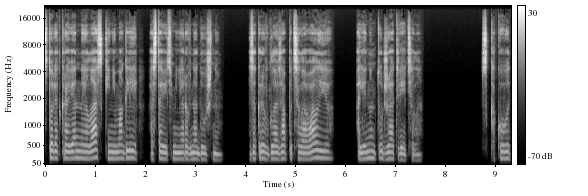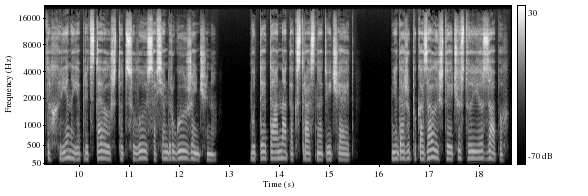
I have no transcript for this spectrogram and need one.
Столь откровенные ласки не могли оставить меня равнодушным. Закрыв глаза, поцеловал ее, Алина тут же ответила. С какого-то хрена я представил, что целую совсем другую женщину. Будто это она так страстно отвечает. Мне даже показалось, что я чувствую ее запах,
